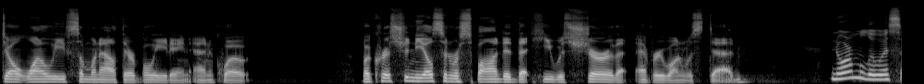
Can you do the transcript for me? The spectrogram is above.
don't want to leave someone out there bleeding, end quote. But Christian Nielsen responded that he was sure that everyone was dead. Norm Lewis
